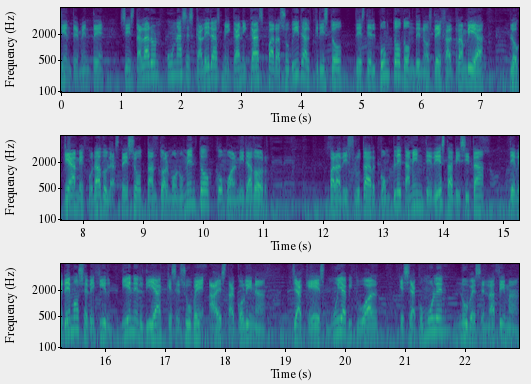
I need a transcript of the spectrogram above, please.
Recientemente se instalaron unas escaleras mecánicas para subir al Cristo desde el punto donde nos deja el tranvía, lo que ha mejorado el acceso tanto al monumento como al mirador. Para disfrutar completamente de esta visita, deberemos elegir bien el día que se sube a esta colina, ya que es muy habitual que se acumulen nubes en la cima.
